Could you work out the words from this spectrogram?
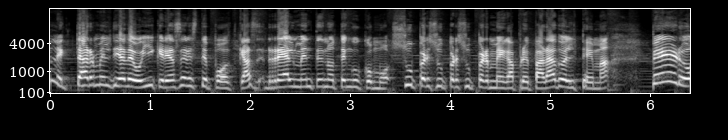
conectarme el día de hoy y quería hacer este podcast. Realmente no tengo como súper, súper, súper mega preparado el tema, pero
